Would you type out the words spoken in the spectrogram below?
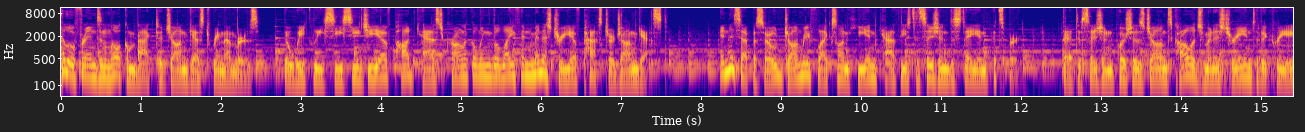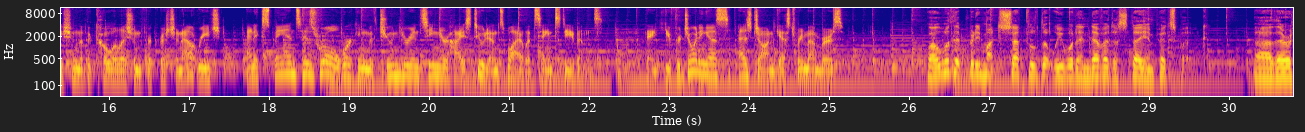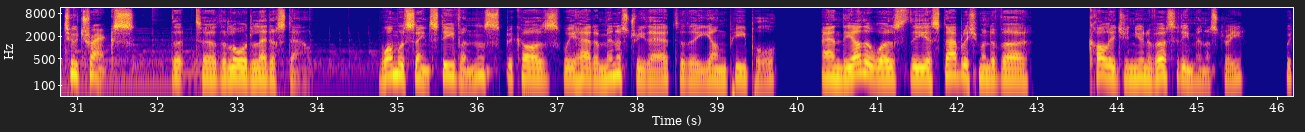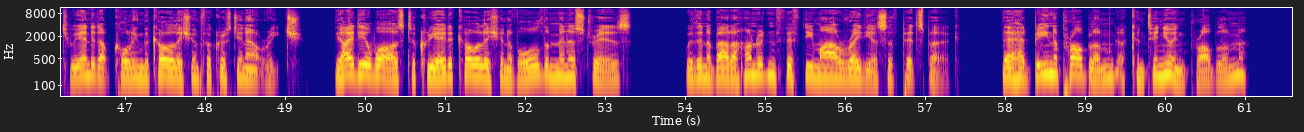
Hello, friends, and welcome back to John Guest Remembers, the weekly CCGF podcast chronicling the life and ministry of Pastor John Guest. In this episode, John reflects on he and Kathy's decision to stay in Pittsburgh. That decision pushes John's college ministry into the creation of the Coalition for Christian Outreach and expands his role working with junior and senior high students while at St. Stephen's. Thank you for joining us as John Guest Remembers. Well, with it pretty much settled that we would endeavour to stay in Pittsburgh, uh, there are two tracks that uh, the Lord led us down. One was St. Stephen's because we had a ministry there to the young people, and the other was the establishment of a college and university ministry, which we ended up calling the Coalition for Christian Outreach. The idea was to create a coalition of all the ministries within about a 150 mile radius of Pittsburgh there had been a problem, a continuing problem,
